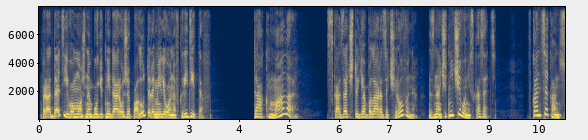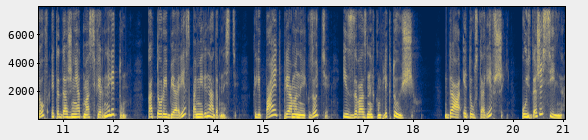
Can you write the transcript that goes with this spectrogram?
продать его можно будет не дороже полутора миллионов кредитов. Так мало? Сказать, что я была разочарована, значит ничего не сказать. В конце концов, это даже не атмосферный летун, который биорез по мере надобности клепает прямо на экзоте из завозных комплектующих. Да, это устаревший, пусть даже сильно,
